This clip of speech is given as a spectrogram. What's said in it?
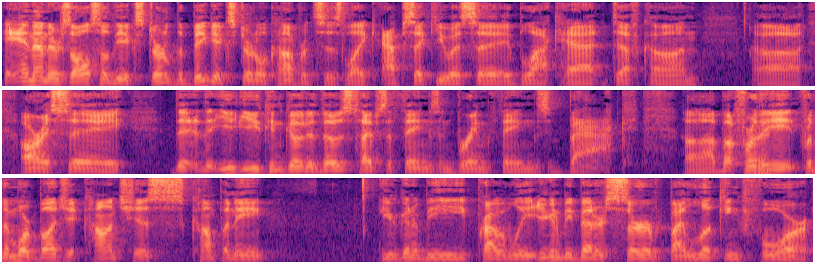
and then there's also the external, the big external conferences like AppSec USA, Black Hat, DEF CON, uh, RSA, the, the, you, you, can go to those types of things and bring things back. Uh, but for right. the for the more budget conscious company, you're going to be probably you're going to be better served by looking for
